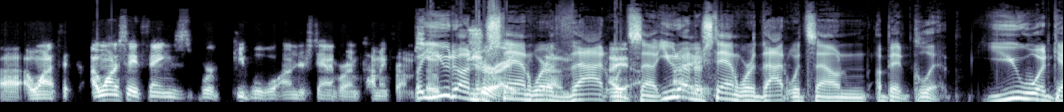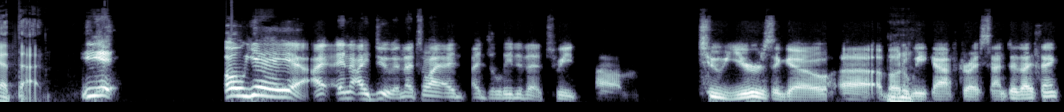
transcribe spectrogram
uh, I want to th- I want to say things where people will understand where I'm coming from. But so, you'd understand sure, where um, that would I, sound. You'd I, understand where that would sound a bit glib. You would get that. Yeah. Oh yeah, yeah, yeah. I, and I do, and that's why I, I deleted that tweet um, two years ago, uh, about mm-hmm. a week after I sent it. I think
